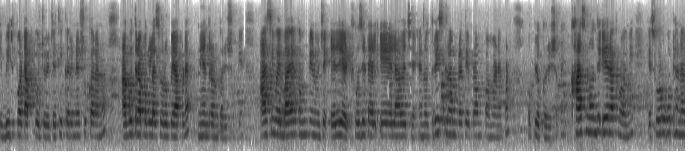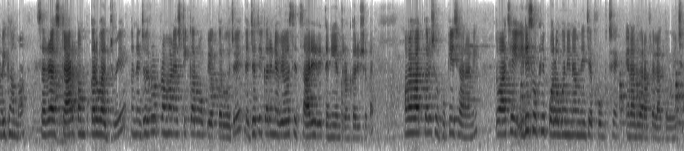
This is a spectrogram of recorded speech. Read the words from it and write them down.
કે બીજ આપવો જોઈએ, જેથી કરીને સુકારાનું આગોતરા પગલા સ્વરૂપે આપણે નિયંત્રણ કરી શકીએ. આ સિવાય બાયર કંપનીનું જે એલિયટ, ફોઝિટાઇલ એલ આવે છે, એનો ત્રીસ ગ્રામ પ્રતિ ગ્રામ પ્રમાણે પણ ઉપયોગ કરી શકાય. ખાસ નોંધ એ રાખવાની કે સોળ ગુઠાના વીઘામાં સરેરાશ ચાર પંપ કરવા જ જોઈએ અને જરૂર પ્રમાણે સ્ટીકરનો ઉપયોગ કરવો જોઈએ કે જેથી કરીને વ્યવસ્થિત સારી રીતે નિયંત્રણ કરી શકાય. હવે વાત કરીશું ભૂકી ચારાની. તો આ છે ઇરિસોફી પોલોગોની નામની જે ફૂગ છે, એના દ્વારા ફેલાતો હોય છે.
